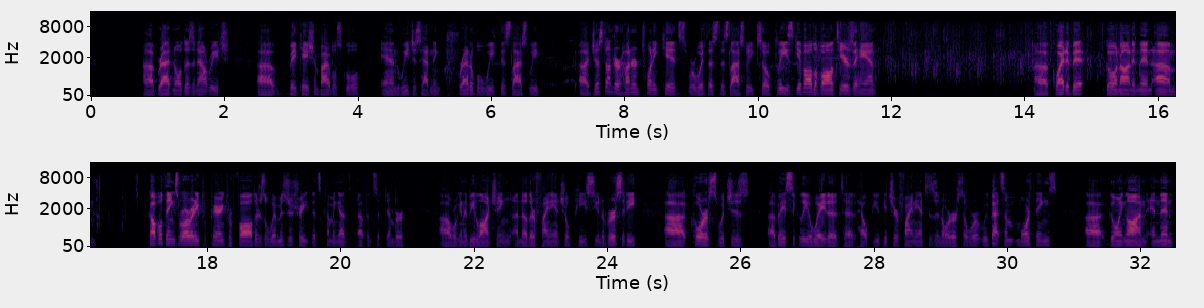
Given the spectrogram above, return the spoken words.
uh, Brad Knoll does an outreach, uh, vacation Bible school, and we just had an incredible week this last week. Uh, just under 120 kids were with us this last week. So please give all the volunteers a hand. Uh, quite a bit going on. And then um, a couple things we're already preparing for fall. There's a women's retreat that's coming up, up in September. Uh, we're going to be launching another Financial Peace University uh, course, which is uh, basically a way to, to help you get your finances in order. So we have got some more things uh, going on. And then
